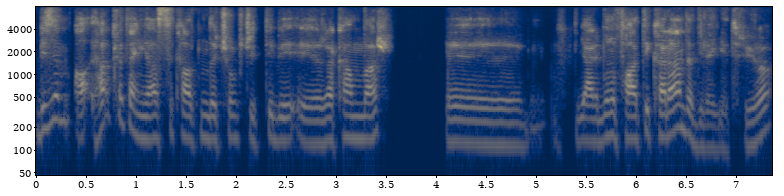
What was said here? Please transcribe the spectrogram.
bizim hakikaten yastık altında çok ciddi bir e, rakam var. Eee, yani bunu Fatih Karahan da dile getiriyor.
